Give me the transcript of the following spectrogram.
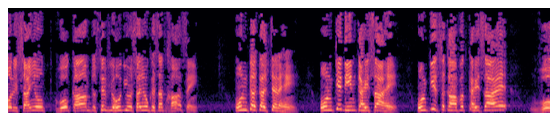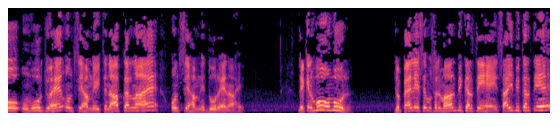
اور عیسائیوں، وہ کام جو صرف یہودیوں عیسائیوں کے ساتھ خاص ہیں۔ ان کا کلچر ہے ان کے دین کا حصہ ہے ان کی ثقافت کا حصہ ہے۔ وہ امور جو ہے ان سے ہم نے اجتناب کرنا ہے، ان سے ہم نے دور رہنا ہے۔ لیکن وہ امور جو پہلے سے مسلمان بھی کرتے ہیں، عیسائی بھی کرتے ہیں،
